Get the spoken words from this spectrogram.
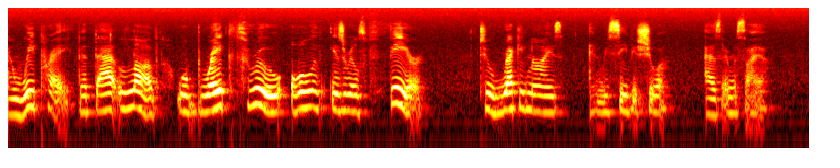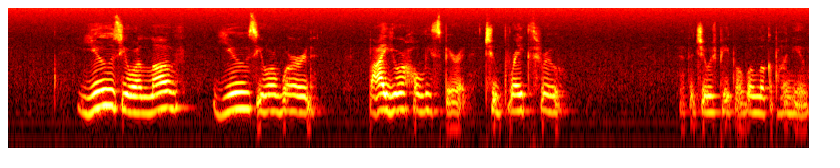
And we pray that that love will break through all of Israel's fear to recognize and receive Yeshua as their Messiah. Use your love, use your word by your Holy Spirit to break through, that the Jewish people will look upon you.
